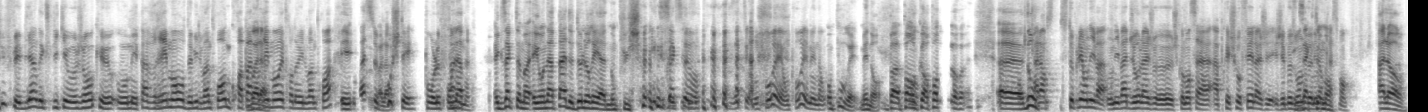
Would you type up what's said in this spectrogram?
tu fais bien d'expliquer aux gens qu'on n'est pas vraiment en 2023, on ne croit pas vraiment être en 2023, et on va se projeter pour le fun. Exactement. Et on n'a pas de DeLorean non plus. Exactement. On pourrait, on pourrait, mais non. On pourrait, mais non. Pas, encore, pas encore. Euh, donc... Alors, s'il te plaît, on y va. On y va, Joe. Là, je, commence à, préchauffer. Là, j'ai besoin de donner mon classement. Alors,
